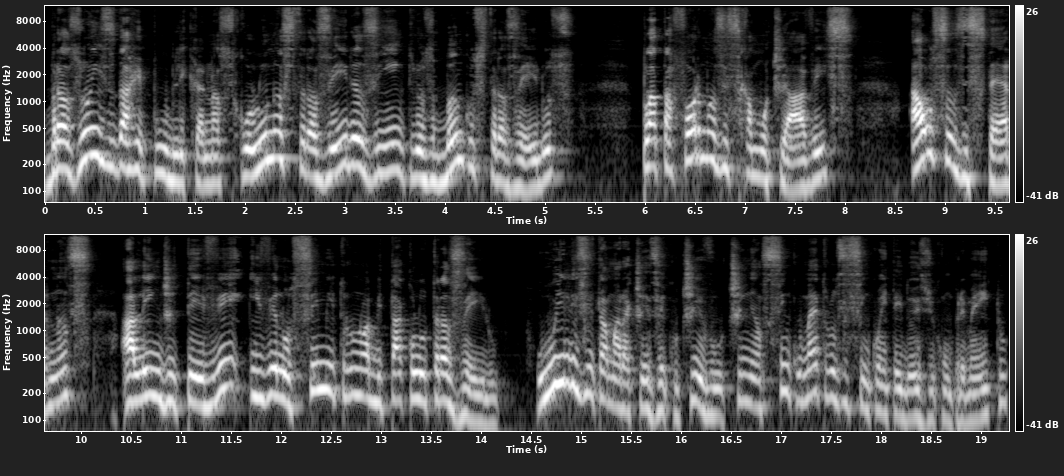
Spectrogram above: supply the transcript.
brasões da República nas colunas traseiras e entre os bancos traseiros, plataformas escamoteáveis, alças externas, além de TV e velocímetro no habitáculo traseiro. O Willys Itamaraty Executivo tinha 5,52 metros de comprimento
